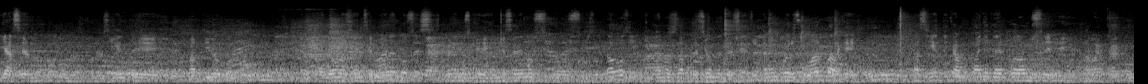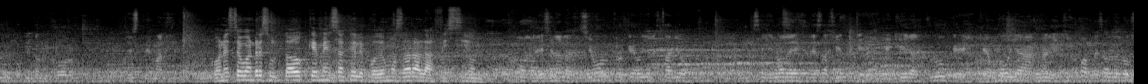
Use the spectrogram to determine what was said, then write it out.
ya hacerlo, ¿no? Con, con el siguiente partido con, contra León siguiente semana, entonces esperemos que, que se den los, los resultados y quitarnos esa presión del descenso y también poder sumar para que la siguiente campaña también podamos eh, arrancar con un poquito mejor este, margen. Con este buen resultado, ¿qué mensaje le podemos dar a la afición? agradecer a la afición, creo que hoy el estadio se llenó de, de esa gente que, que quiere al club, que, que apoya al equipo a pesar de los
